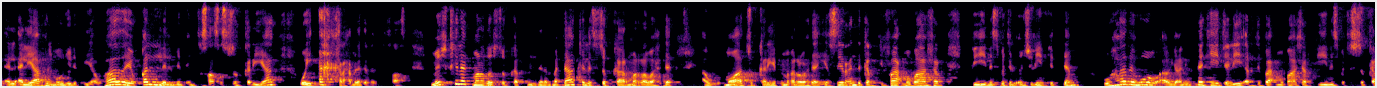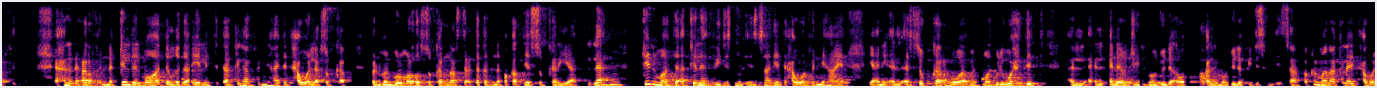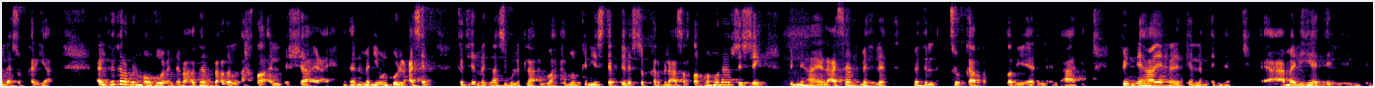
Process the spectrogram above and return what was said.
الألياف الموجودة فيها وهذا يقلل من امتصاص السكريات ويأخر عملية الامتصاص. مشكلة مرض السكر ان لما تأكل السكر مرة واحدة أو مواد سكرية مرة واحدة يصير عندك ارتفاع مباشر في نسبة الأنسولين في الدم وهذا هو يعني نتيجة لارتفاع مباشر في نسبة السكر في الدم. إحنا نعرف إن كل المواد الغذائية اللي أنت تأكلها في النهاية تتحول لسكر، فلما نقول مرض السكر الناس تعتقد إنه فقط هي السكريات، لا كل ما تاكله في جسم الإنسان يتحول في النهاية يعني السكر هو مثل ما تقولي وحدة الإنرجي الموجودة أو الطاقة اللي موجودة في جسم الإنسان، فكل ما ناكله يتحول لسكريات. الفكرة في الموضوع إن بعض بعض الأخطاء الشائعة يعني مثلا لما نقول عسل، كثير من الناس يقول لك لا الواحد ممكن يستبدل السكر بالعسل، طب ما هو نفس الشيء، في النهاية العسل مثله مثل السكر. الطبيعي العادي. في النهاية إحنا نتكلم إن عملية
